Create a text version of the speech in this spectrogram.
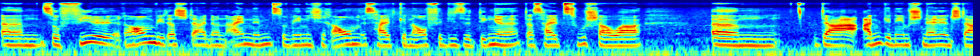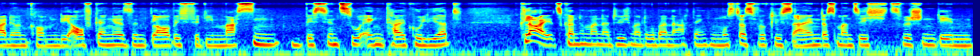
ähm, so viel Raum, wie das Stadion einnimmt, so wenig Raum ist halt genau für diese Dinge, dass halt Zuschauer ähm, da angenehm schnell ins Stadion kommen. Die Aufgänge sind, glaube ich, für die Massen ein bisschen zu eng kalkuliert. Klar, jetzt könnte man natürlich mal drüber nachdenken, muss das wirklich sein, dass man sich zwischen den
